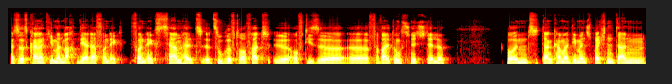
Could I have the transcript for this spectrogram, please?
Also das kann halt jemand machen, der da von, ex von extern halt äh, Zugriff drauf hat, äh, auf diese äh, Verwaltungsschnittstelle. Und dann kann man dementsprechend dann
